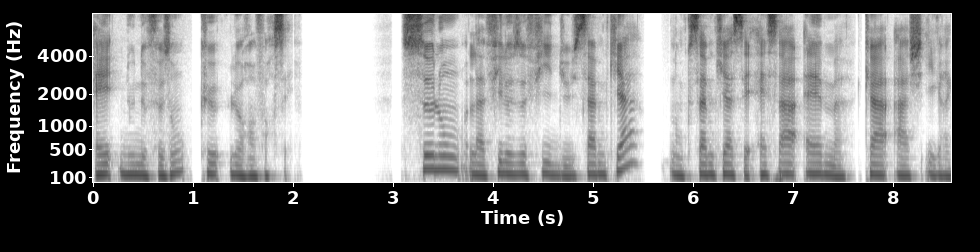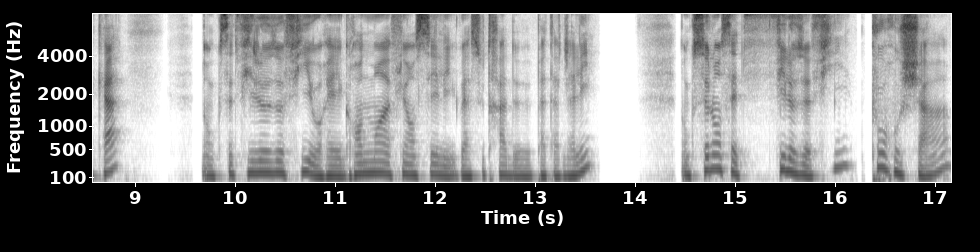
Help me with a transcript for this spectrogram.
et nous ne faisons que le renforcer. Selon la philosophie du Samkhya, donc Samkhya c'est S-A-M-K-H-Y-K, Donc cette philosophie aurait grandement influencé les Yoga Sutras de Patanjali. Donc selon cette philosophie, Purusha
